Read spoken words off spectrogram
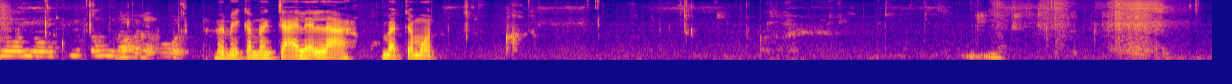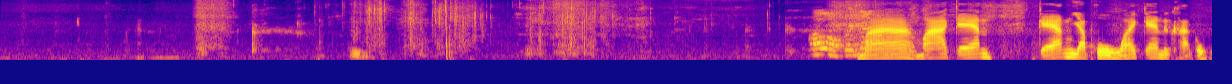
โนโนไม่ต้องโนมันเป็นกำลังใจแล้วล่ะแบตจะหมด เอาออกไปนะ มา มาแกน แกนอย่าโผล่หัวให้แกนเด็ดขาด โอ้โห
